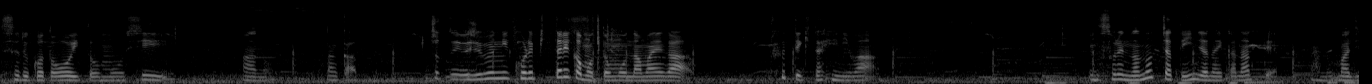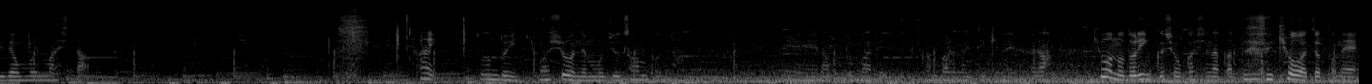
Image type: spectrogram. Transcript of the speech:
すること多いと思うしあのなんかちょっと自分にこれぴったりかもって思う名前が降ってきた日にはうんそれ名乗っちゃっていいんじゃないかなってあのマジで思いました。はい。どんどん行きましょうね。もう13分だえーラップまで頑張らないといけないですあ今日のドリンク紹介しなかったです。今日はちょっとね、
